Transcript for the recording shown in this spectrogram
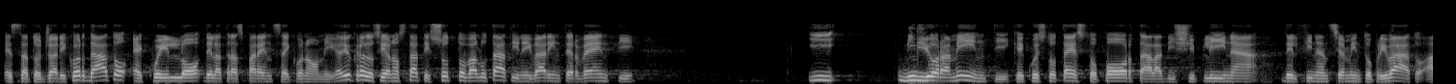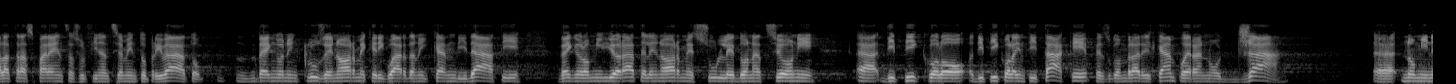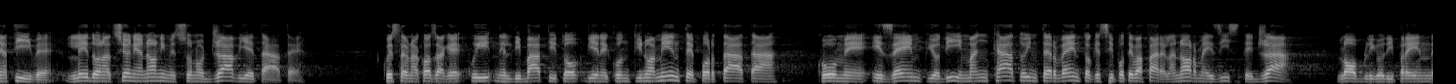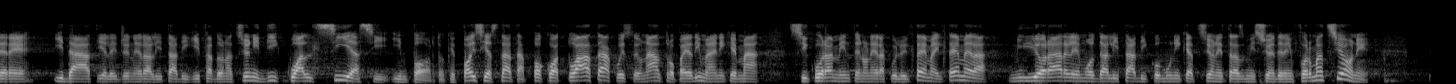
è stato già ricordato, è quello della trasparenza economica. Io credo siano stati sottovalutati nei vari interventi i miglioramenti che questo testo porta alla disciplina del finanziamento privato, alla trasparenza sul finanziamento privato, vengono incluse norme che riguardano i candidati, vengono migliorate le norme sulle donazioni eh, di, piccolo, di, piccola entità che per sgombrare il campo erano già eh, nominative, le donazioni anonime sono già vietate. Questa è una cosa che qui nel dibattito viene continuamente portata come esempio di mancato intervento che si poteva fare. La norma esiste già, l'obbligo di prendere i dati e le generalità di chi fa donazioni di qualsiasi importo. Che poi sia stata poco attuata, questo è un altro paio di maniche, ma sicuramente non era quello il tema. Il tema era migliorare le modalità di comunicazione e trasmissione delle informazioni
